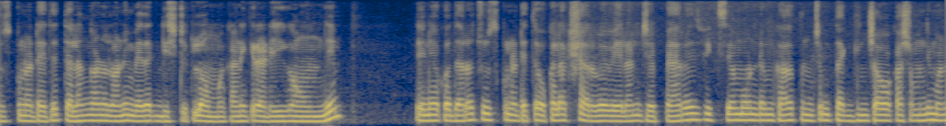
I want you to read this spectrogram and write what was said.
చూసుకున్నట్టయితే తెలంగాణలోని మెదక్ డిస్టిక్లో అమ్మకానికి రెడీగా ఉంది. దీని యొక్క ధర చూసుకున్నట్టయితే ఒక లక్ష అరవై వేలు అని చెప్పారు. ఇది ఫిక్స్ అమౌంట్ ఏం కాదు. కొంచెం తగ్గించే అవకాశం ఉంది. మన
